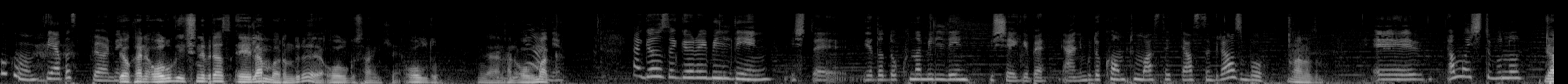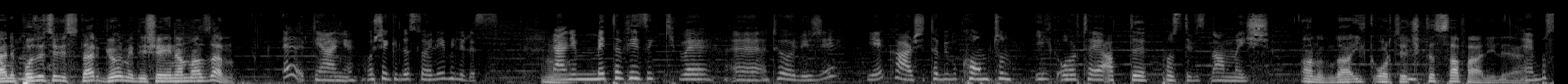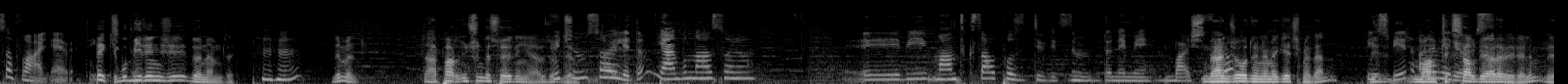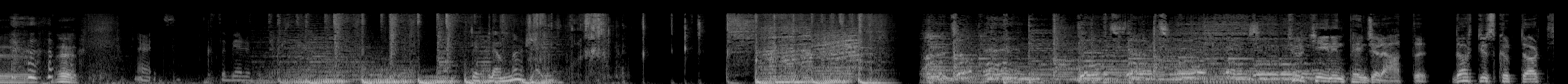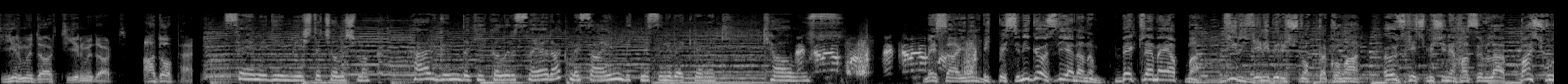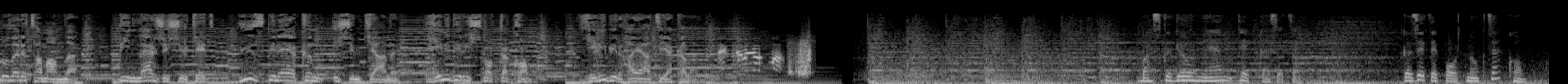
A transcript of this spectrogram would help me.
Olgu mu? Ya basit bir örnek. Yok hani olgu içinde biraz eylem barındırıyor ya olgu sanki. Oldu. Yani hani olmak. Yani, ya gözle görebildiğin işte ya da dokunabildiğin bir şey gibi. Yani burada Comte'un bahsettiği aslında biraz bu. Anladım. E, ama işte bunu Yani toplum- pozitivistler görmediği şeye inanmazlar mı? Evet yani o şekilde söyleyebiliriz. Hmm. Yani metafizik ve e, teolojiye karşı tabii bu Comte'un ilk ortaya attığı pozitivist anlayış. Anladım. Daha ilk ortaya çıktı saf haliyle yani. E, bu saf hali evet. Peki bu çıktı. birinci dönemde. Değil mi? Ha, pardon üçünü de söyledin ya özür dilerim. Üçünü söyledim. Yani bundan sonra e, bir mantıksal pozitivizm dönemi başlıyor. Bence o döneme geçmeden Biz biz, bir ara mantıksal veriyoruz. bir ara verelim. Ee, evet. Evet. Kısa bir ara veriyoruz. Reklamlar. Türkiye'nin pencere hattı. 444 24 24. Adoper. Sevmediğim bir işte çalışmak. Her gün dakikaları sayarak mesainin bitmesini beklemek. Kabus. Mesainin bitmesini gözleyen hanım. Bekleme yapma. Gir yeni bir iş.com'a. Özgeçmişini hazırla, başvuruları tamamla. Binlerce şirket, yüz bine yakın iş imkanı. Yeni bir iş.com. Yeni bir hayatı yakala. Baskı görmeyen tek gazete. Gazeteport.com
